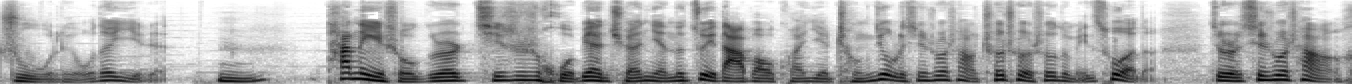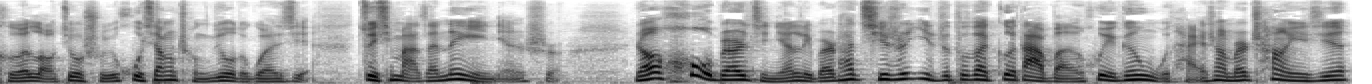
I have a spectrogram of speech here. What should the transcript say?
主流的艺人。嗯他那一首歌其实是火遍全年的最大爆款，也成就了新说唱。车澈说的没错的，就是新说唱和老舅属于互相成就的关系，最起码在那一年是。然后后边几年里边，他其实一直都在各大晚会跟舞台上面唱一些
